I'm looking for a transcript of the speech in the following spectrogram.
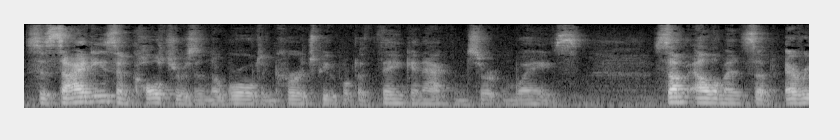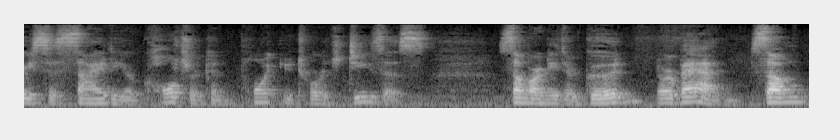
Societies and cultures in the world encourage people to think and act in certain ways. Some elements of every society or culture can point you towards Jesus. Some are neither good nor bad. Some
